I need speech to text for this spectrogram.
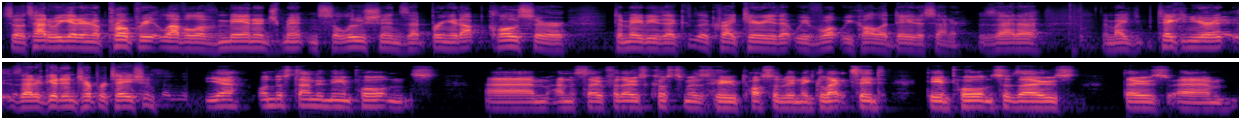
So it's how do we get an appropriate level of management and solutions that bring it up closer to maybe the, the criteria that we've what we call a data center. Is that a am I taking your yeah, is that a good interpretation? Yeah, understanding the importance. Um, and so for those customers who possibly neglected the importance of those those um,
